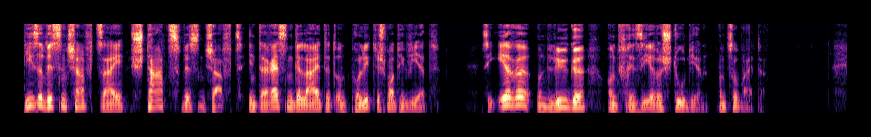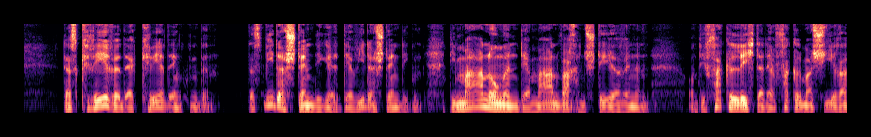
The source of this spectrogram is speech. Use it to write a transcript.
Diese Wissenschaft sei Staatswissenschaft, interessengeleitet und politisch motiviert. Sie irre und lüge und frisiere Studien und so weiter. Das Quere der Querdenkenden, das Widerständige der Widerständigen, die Mahnungen der Mahnwachensteherinnen, und die Fackellichter der Fackelmarschierer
